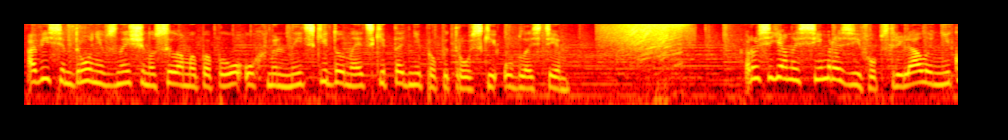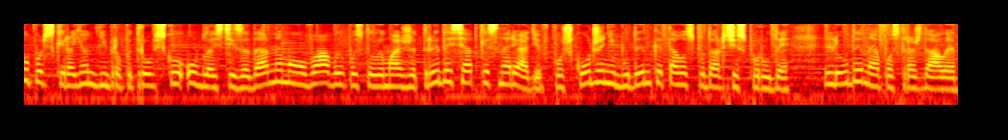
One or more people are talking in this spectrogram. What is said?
А вісім дронів знищено силами ППО у Хмельницькій, Донецькій та Дніпропетровській області. Росіяни сім разів обстріляли Нікопольський район Дніпропетровської області. За даними ОВА, випустили майже три десятки снарядів, пошкоджені будинки та господарчі споруди. Люди не постраждали.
